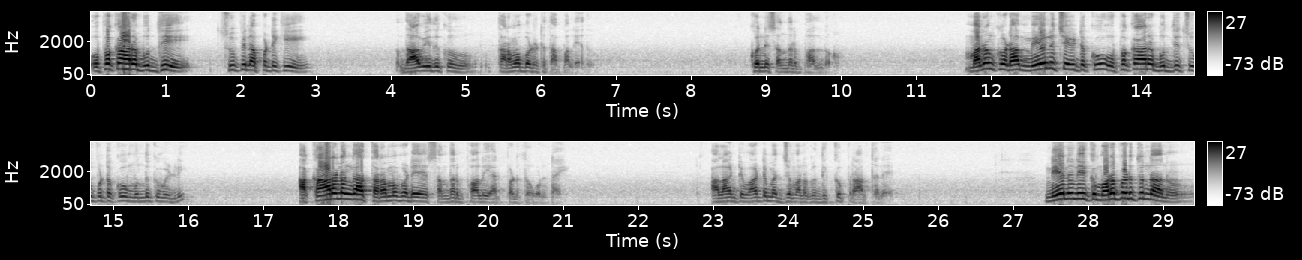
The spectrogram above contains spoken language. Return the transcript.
ఉపకార బుద్ధి చూపినప్పటికీ దావీదుకు తరమబడుట తప్పలేదు. కొన్ని సందర్భాల్లో మనం కూడా మేలు చేయుటకు ఉపకార బుద్ధి చూపుటకు ముందుకు వెళ్ళి అకారణంగా తరమబడే సందర్భాలు ఏర్పడుతూ ఉంటాయి. అలాంటి వాటి మధ్య మనకు దిక్కు ప్రార్థనే. నేను నీకు మొరపెడుతున్నాను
